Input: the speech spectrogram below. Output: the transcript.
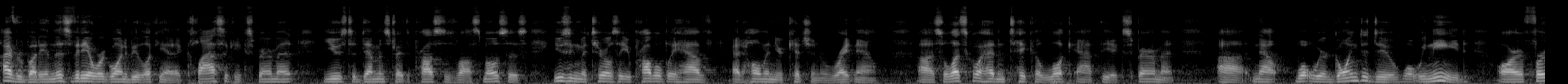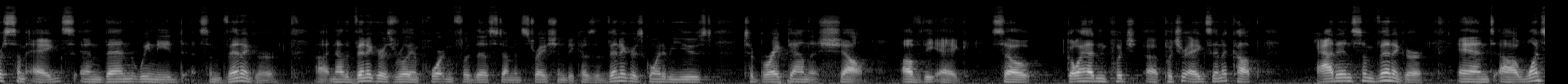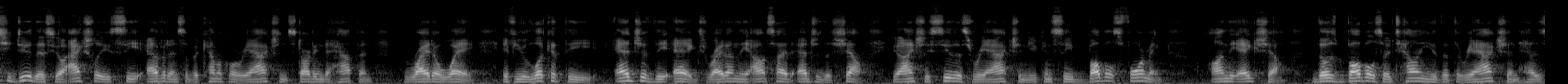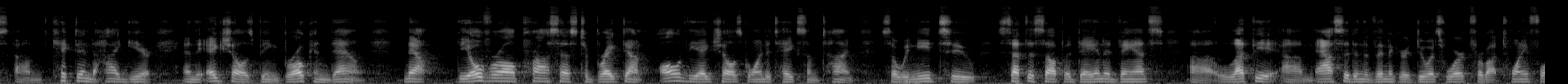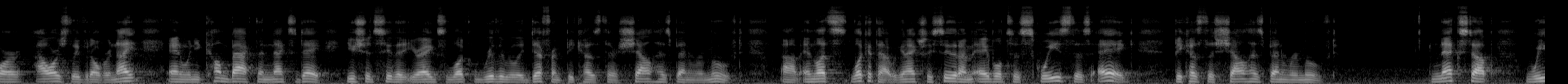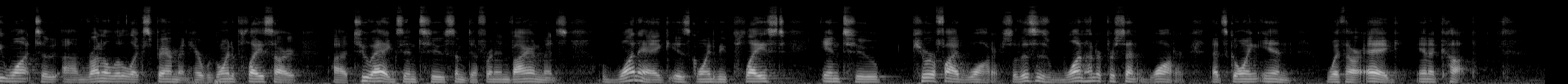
Hi everybody, in this video we're going to be looking at a classic experiment used to demonstrate the process of osmosis using materials that you probably have at home in your kitchen right now. Uh, so let's go ahead and take a look at the experiment. Uh, now what we're going to do, what we need are first some eggs and then we need some vinegar. Uh, now the vinegar is really important for this demonstration because the vinegar is going to be used to break down the shell of the egg. So go ahead and put, uh, put your eggs in a cup, add in some vinegar, and uh, once you do this, you'll actually see evidence of a chemical reaction starting to happen right away. If you look at the edge of the eggs, right on the outside edge of the shell, you'll actually see this reaction. You can see bubbles forming on the eggshell. Those bubbles are telling you that the reaction has um, kicked into high gear and the eggshell is being broken down. Now, the overall process to break down all of the eggshell is going to take some time. So we need to set this up a day in advance, uh, let the um, acid in the vinegar do its work for about 24 hours, leave it overnight, and when you come back the next day, you should see that your eggs look really, really different because their shell has been removed. Um, and let's look at that. We can actually see that I'm able to squeeze this egg because the shell has been removed. Next up, we want to um, run a little experiment here. We're going to place our uh, two eggs into some different environments. One egg is going to be placed into purified water. So this is 100% water that's going in with our egg in a cup.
